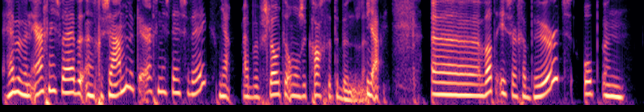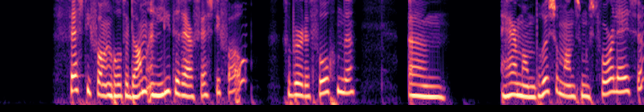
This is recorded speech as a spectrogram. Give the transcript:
Hebben we een ergernis? We hebben een gezamenlijke ergernis deze week. ja, we hebben besloten om onze krachten te bundelen. Ja. Eh, wat is er gebeurd op een festival in Rotterdam, een literair festival? gebeurde het volgende. Ehm, Herman Brusselmans moest voorlezen.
